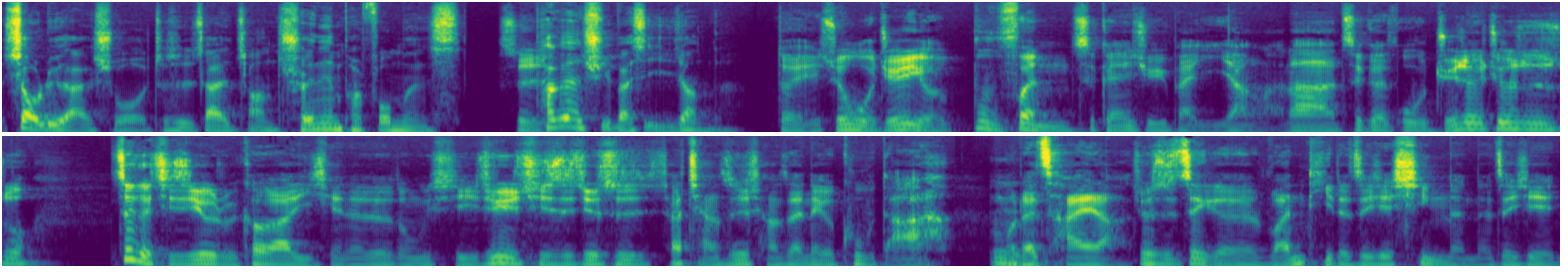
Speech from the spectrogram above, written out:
效率来说，就是在讲 training performance，是它跟 H 一百是一样的。对，所以我觉得有部分是跟 H 一百一样了。那这个我觉得就是说。这个其实就 recall 他以前的这个东西，就是其实就是他强势就强在那个酷达我在猜啦，就是这个软体的这些性能的这些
